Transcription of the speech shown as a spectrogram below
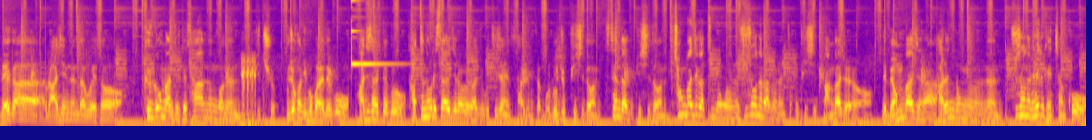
내가 라지 입는다고 해서 그것만 저렇게 사는 거는 비추. 무조건 입어봐야 되고 바지 살 때도 같은 허리 사이즈라고 해가지고 디자인이 다 다르니까 뭐 루즈 핏이던 스탠다드 핏이던 청바지 같은 경우에는 수선을 하면은 조금 핏이 망가져요. 근데 면바지나 다른 종류는 수선을 해도 괜찮고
